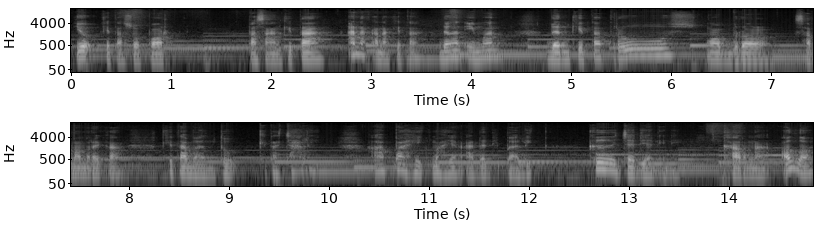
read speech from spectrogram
yuk kita support pasangan kita, anak-anak kita dengan iman dan kita terus ngobrol sama mereka, kita bantu, kita cari apa hikmah yang ada di balik kejadian ini. Karena Allah,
